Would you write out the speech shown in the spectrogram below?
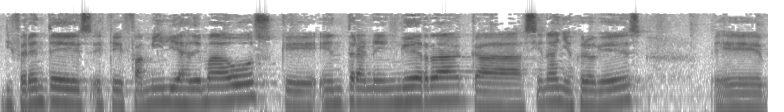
diferentes este, familias de magos que entran en guerra cada 100 años creo que es, eh,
